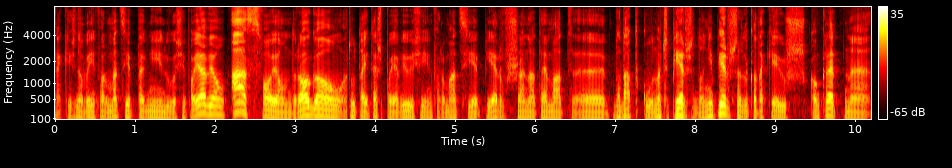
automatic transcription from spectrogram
Jakieś nowe informacje pewnie niedługo się pojawią, a swoją drogą tutaj też pojawiły się informacje pierwsze na temat e, dodatku, znaczy pierwsze, no nie pierwsze, tylko takie już konkretne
